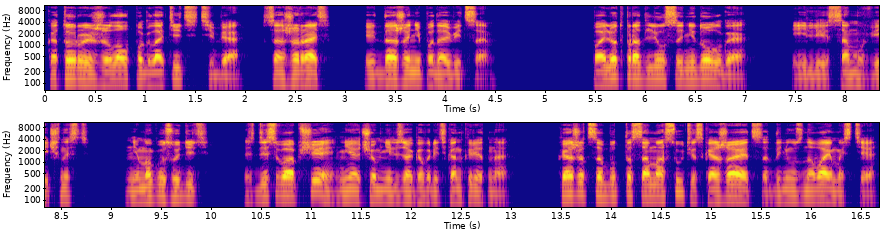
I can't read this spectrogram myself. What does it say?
который желал поглотить тебя, сожрать и даже не подавиться. Полет продлился недолго, или саму вечность, не могу судить. Здесь вообще ни о чем нельзя говорить конкретно. Кажется, будто сама суть искажается до неузнаваемости.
